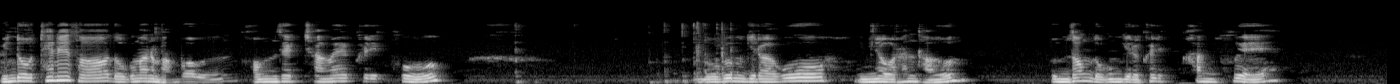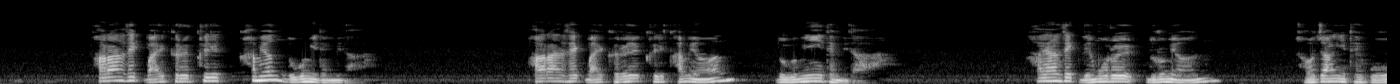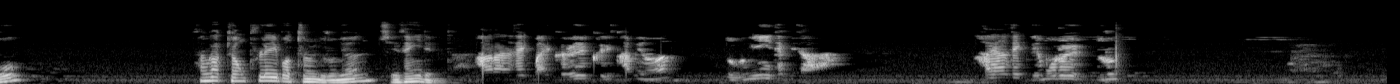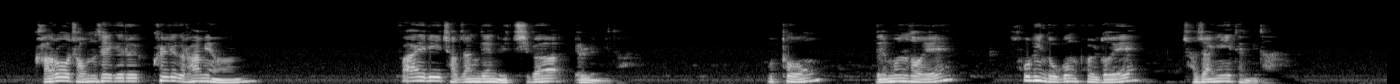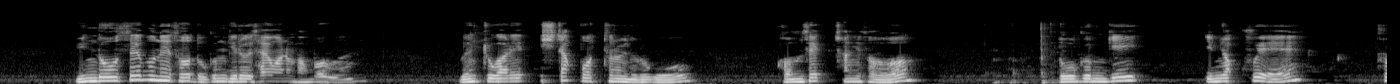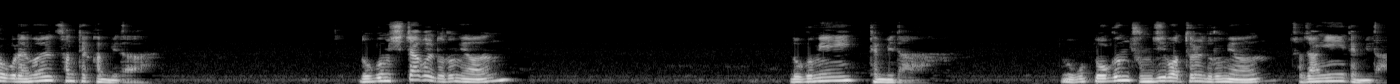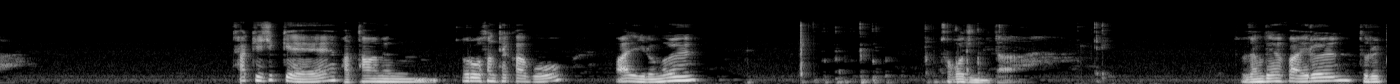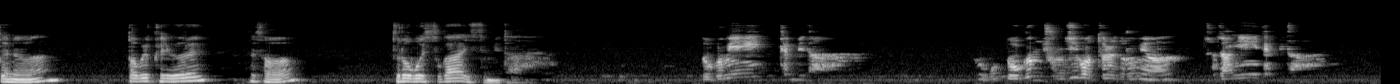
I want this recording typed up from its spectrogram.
윈도우 10에서 녹음하는 방법은 검색창을 클릭 후 녹음기라고 입력을 한 다음 음성 녹음기를 클릭한 후에 파란색 마이크를 클릭하면 녹음이 됩니다. 파란색 마이크를 클릭하면 녹음이 됩니다. 하얀색 네모를 누르면 저장이 되고 삼각형 플레이 버튼을 누르면 재생이 됩니다. 파란색 마이크를 클릭하면 녹음이 됩니다. 하얀색 네모를 누르 가로 점 3개를 클릭을 하면 파일이 저장된 위치가 열립니다. 보통 내 문서에 소리 녹음 폴더에 저장이 됩니다. 윈도우 7에서 녹음기를 사용하는 방법은 왼쪽 아래 시작 버튼을 누르고 검색 창에서 녹음기 입력 후에 프로그램을 선택합니다. 녹음 시작을 누르면 녹음이 됩니다. 녹음 중지 버튼을 누르면 저장이 됩니다. 찾기 쉽게 바탕화면으로 선택하고 파일 이름을 적어줍니다. 저장된 파일을 들을 때는 더블 클릭을 해서 들어볼 수가 있습니다. 녹음이 됩니다. 녹음 중지 버튼을 누르면 저장이 됩니다.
